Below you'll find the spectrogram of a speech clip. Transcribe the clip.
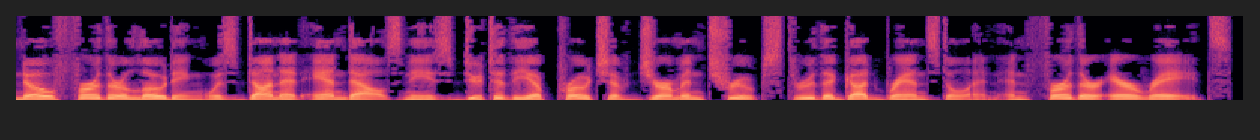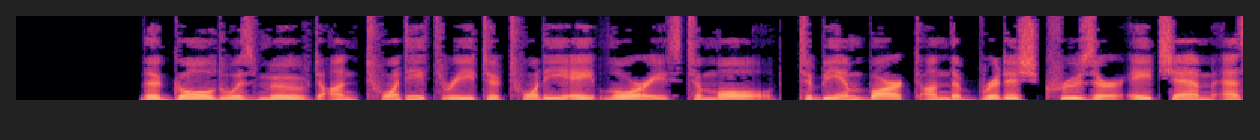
No further loading was done at Andalsnes due to the approach of German troops through the Gudbrandsdalen and further air raids. The gold was moved on 23 to 28 lorries to Molde, to be embarked on the British cruiser HMS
